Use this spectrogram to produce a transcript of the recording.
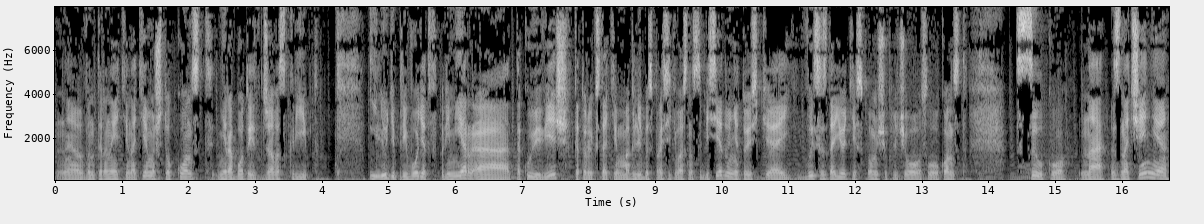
э, в интернете на тему, что конст не работает в JavaScript. И люди приводят в пример э, такую вещь, которую, кстати, могли бы спросить вас на собеседовании. То есть э, вы создаете с помощью ключевого слова const ссылку на значение.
